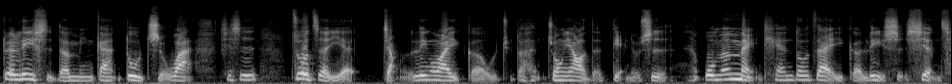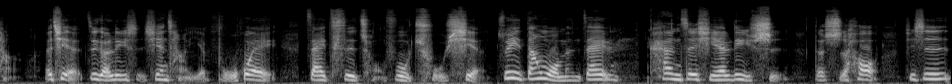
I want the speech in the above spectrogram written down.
对历史的敏感度之外，其实作者也。讲另外一个我觉得很重要的点，就是 我们每天都在一个历史现场，而且这个历史现场也不会再次重复出现。所以，当我们在看这些历史的时候，其实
